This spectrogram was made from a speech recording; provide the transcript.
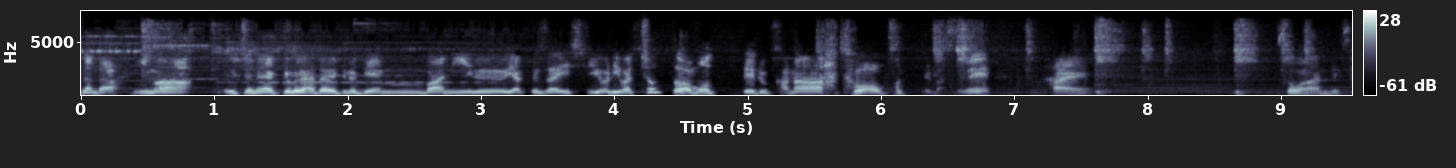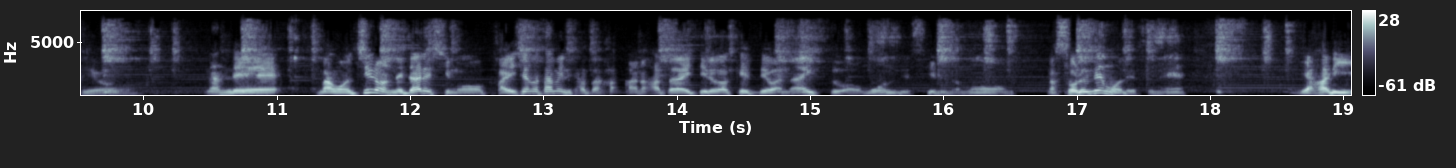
なんだ、今、うちの薬局で働いてる現場にいる薬剤師よりはちょっとは持ってるかな とは思ってますね。はい。そうなんですよ。なんで、まあもちろんね、誰しも会社のためにたたあの働いてるわけではないとは思うんですけれども、まあそれでもですね、やはり、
